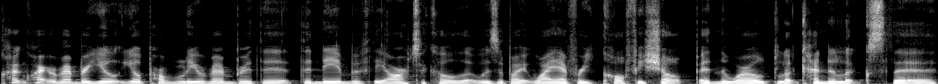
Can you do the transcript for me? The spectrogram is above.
can't quite remember. You'll you'll probably remember the the name of the article that was about why every coffee shop in the world look kind of looks the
